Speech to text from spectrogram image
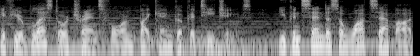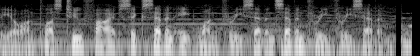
If you're blessed or transformed by Kanguka teachings, you can send us a WhatsApp audio on plus 2567813773737.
